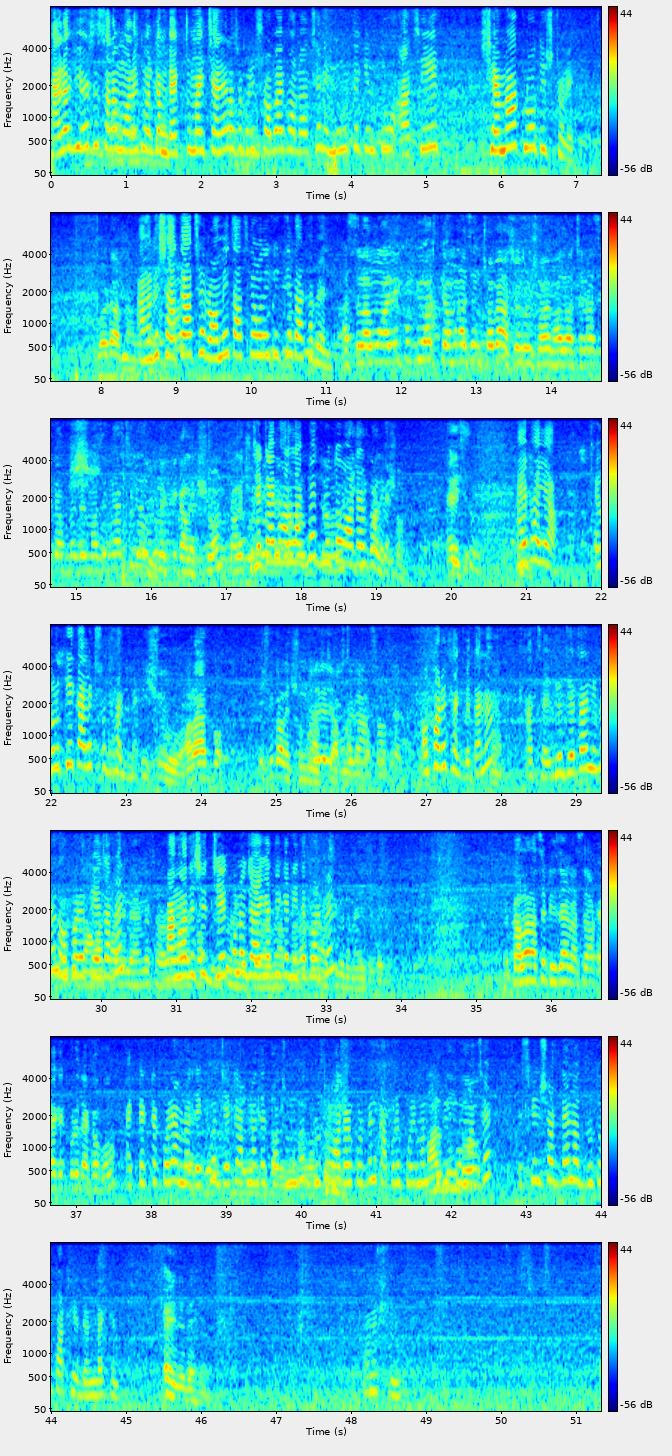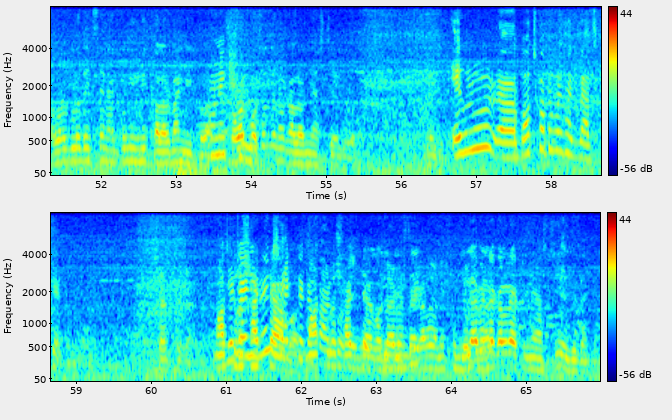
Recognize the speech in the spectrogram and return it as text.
Hello viewers আসসালামু আলাইকুম welcome back to my channel. আশা করি সবাই ভালো আছেন। এই মুহূর্তে কিন্তু আছি শ্যামা ক্লোথ স্টোরে। আমাদের সাথে আছে রমিত। আজকে আমাদেরকে কে দেখাবেন? আসসালামু আলাইকুম ভিউয়ার্স কেমন আছেন সবাই? আশা করি সবাই ভালো আছেন। আজকে আপনাদের মাঝে নিয়ে আসছি নতুন একটি কালেকশন। কালেকশন যেটাই ভালো লাগবে দ্রুত order করবেন। এই এই ভাইয়া এগুলো কি কালেকশন থাকবে? টিস্যু আড়াত টিস্যু কালেকশন নিয়ে আসছি আপনাদের কাছে। অফারে থাকবে তাই না? হ্যাঁ। আচ্ছা এগুলো যেটাই নেবেন অফারে পেয়ে যাবেন। বাংলাদেশের যে কোনো জায়গা থেকে নিতে পারবেন। কালার আছে ডিজাইন আছে এক এক করে দেখাবো। একটা একটা করে আমরা দেখব যেটা আপনাদের পছন্দ দ্রুত অর্ডার করবেন কাপড়ের পরিমাণ খুবই কম আছে। স্ক্রিনশট দেন আর দ্রুত পাঠিয়ে দেন দেখেন। এই যে দেখেন। অনেক সুন্দর। কালারগুলো দেখছেন একদম ইউনিক কালার ভাঙ্গি কালার অনেক সবার সুন্দর। পছন্দের কালার নিয়ে আসছে এগুলো। এগুলোর গজ কত করে থাকবে আজকে? মাত্র যেটাই 60 নেবেন, টাকা 60 গজ, টাকা মাত্র per গজ। 60 টাকা ল্যাভেন্ডার কালার একটা নিয়ে আসছি এই যে দেখেন।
